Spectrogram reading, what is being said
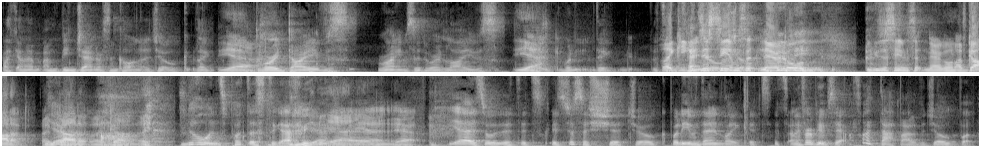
Like, and I'm, I'm being generous and calling it a joke. Like, Yeah. the word dives rhymes with the word lives. Yeah. Like, what you, like, it's Like a you can just see him 10-year-old sitting there joke, you know what I going you can just see him sitting there going, I've got it. I've Yeah. got it. I've got it. no one's put this together yeah, yet. yeah, Um, yeah. Yeah, so it, it's it's just a shit joke. But even then, like it's it's and I've heard people say it's not that bad of a joke, but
